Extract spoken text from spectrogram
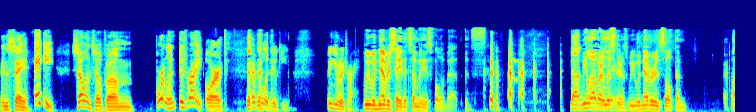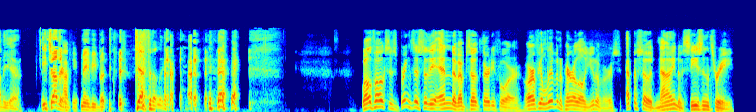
and say, hey, so and so from Portland is right, or they're full of dookie. We can give it a try. We would never say that somebody is full of that. It's we love our the listeners. We would never insult them. on the air. Each other, maybe, but Definitely. Well, folks, this brings us to the end of episode 34, or if you live in a parallel universe, episode 9 of season 3,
